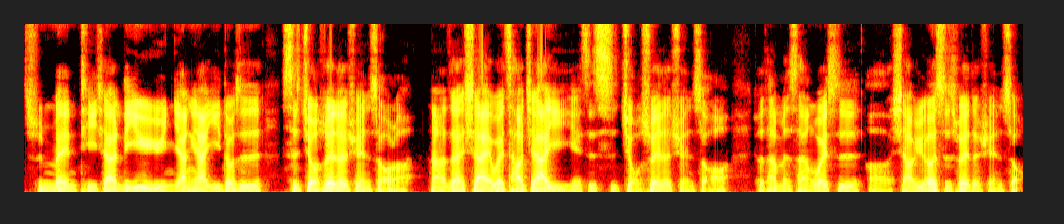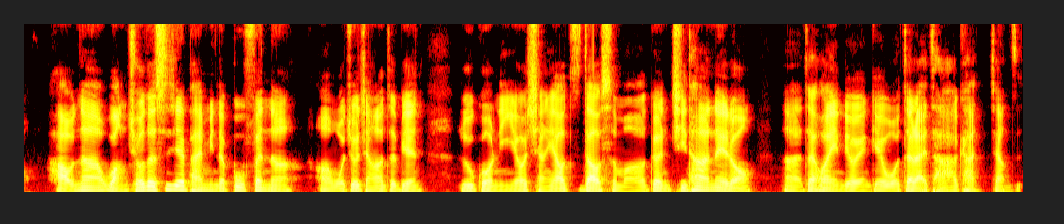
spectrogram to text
顺便提一下，李雨云、杨雅一都是十九岁的选手了。那在下一位曹佳怡也是十九岁的选手哦，就他们三位是呃小于二十岁的选手。好，那网球的世界排名的部分呢，啊，我就讲到这边。如果你有想要知道什么更其他的内容，那再欢迎留言给我，再来查看这样子。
